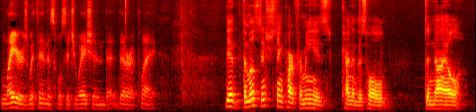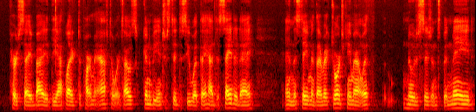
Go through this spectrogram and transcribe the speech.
layers within this whole situation that, that are at play. Yeah, the most interesting part for me is kind of this whole denial per se by the athletic department afterwards. I was going to be interested to see what they had to say today, and the statement that Rick George came out with, no decision's been made,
